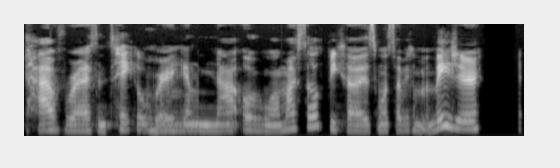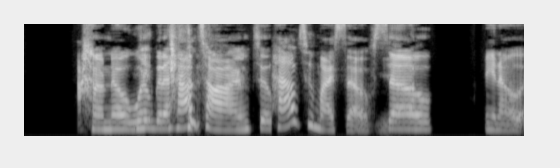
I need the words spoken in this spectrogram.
have rest and take a break mm-hmm. and not overwhelm myself because once I become a major, I don't know what I'm going to have time to have to myself. Yeah. So, you know,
